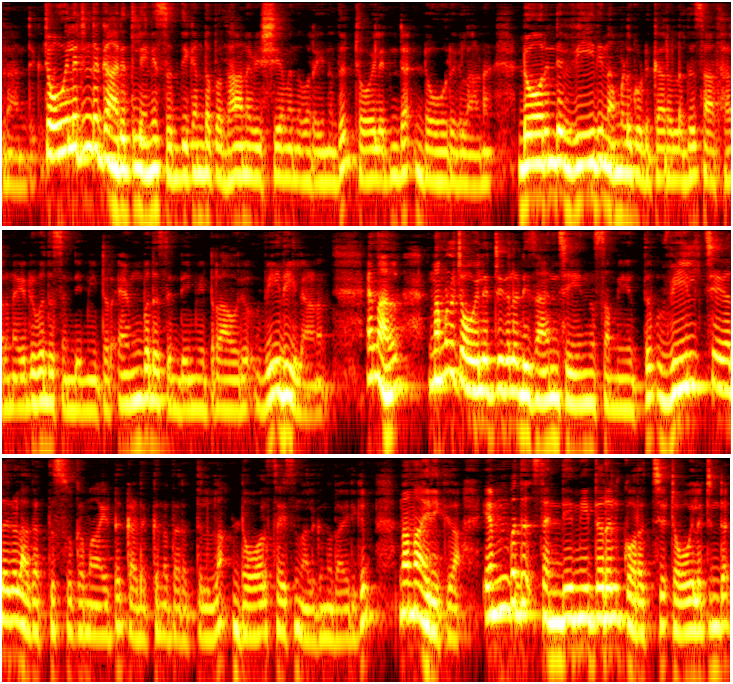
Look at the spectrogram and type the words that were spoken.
ബ്രാൻഡ് ടോയ്ലറ്റിന്റെ കാര്യത്തിൽ ഇനി ശ്രദ്ധിക്കേണ്ട പ്രധാന വിഷയം എന്ന് പറയുന്നത് ടോയ്ലറ്റിന്റെ ഡോറുകളാണ് ഡോറിന്റെ വീതി നമ്മൾ കൊടുക്കാറുള്ളത് സാധാരണ എഴുപത് സെന്റിമീറ്റർ എൺപത് സെന്റിമീറ്റർ ആ ഒരു വീതിയിലാണ്. എന്നാൽ നമ്മൾ ടോയ്ലറ്റുകൾ ഡിസൈൻ ചെയ്യുന്ന സമയത്ത് വീൽ ചെയറുകൾ അകത്ത് സുഖമായിട്ട് കിടക്കുന്ന തരത്തിലുള്ള ഡോർ സൈസ് നൽകുന്നതായിരിക്കും നന്നായിരിക്കുക. എൺപത് സെന്റിമീറ്ററിൽ കുറച്ച് ടോയ്ലറ്റിന്റെ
